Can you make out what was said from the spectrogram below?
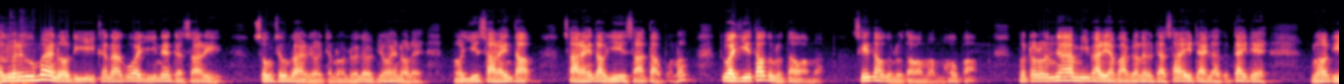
အလွယ်တကူမှန်တော့ဒီခန္ဓာကိုယ်ကရေနဲ့ဓာတ်စားတွေဆုံးရှုံးသွားတယ်ကျွန်တော်လွယ်လွယ်ပြောရင်တော့လေတော့ရေစားတိုင်းတော့စားတိုင်းတော့ရေစားတော့ပေါ့နော်သူကရေတောက်တယ်လို့တောက်ရမှာဆေးတောက်တယ်လို့တောက်ရမှာမဟုတ်ပါဘူးတော့တော်တော်များမိဘတွေကဗာပြောလဲဓာတ်စားရိတ်တိုက်လာဆိုတိုက်တယ်နော်ဒီ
